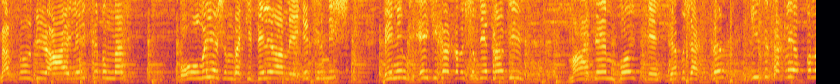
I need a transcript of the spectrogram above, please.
Nasıl bir aileyse bunlar. Oğlu yaşındaki deli anneyi getirmiş. Benim erkek arkadaşım diye tanıtıyor. Madem boyfriend yapacaksın, gizli saklı yap bunu.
